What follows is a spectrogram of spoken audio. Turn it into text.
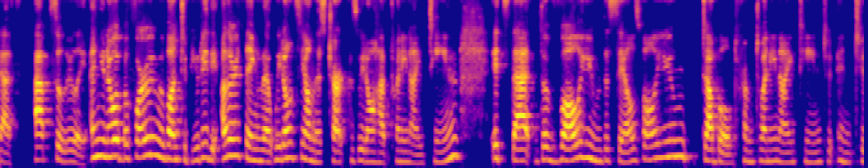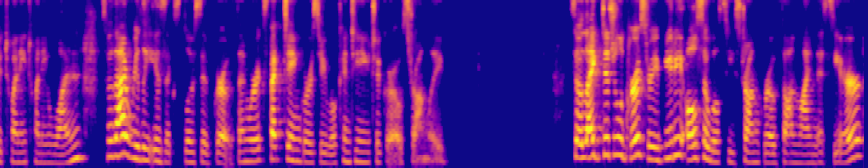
Yes, absolutely. And you know what? Before we move on to beauty, the other thing that we don't see on this chart because we don't have 2019, it's that the volume, the sales volume doubled from 2019 to into 2021. So that really is explosive growth. And we're expecting grocery will continue to grow strongly. So, like digital grocery, beauty also will see strong growth online this year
